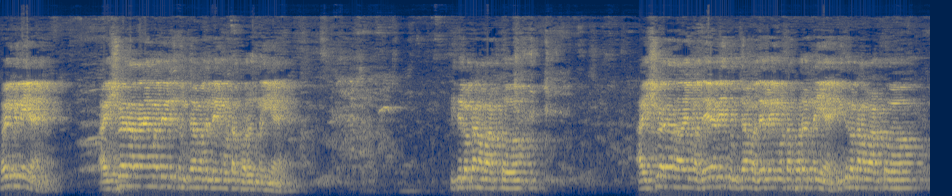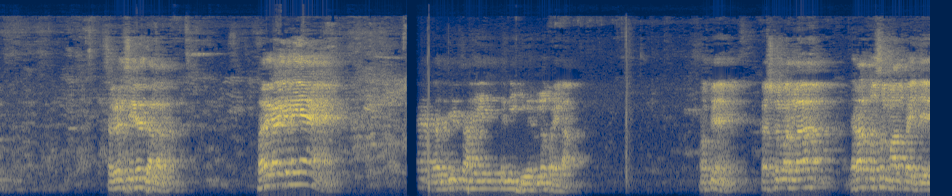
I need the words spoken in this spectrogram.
होय की नाही? आहे ऐश्वर्या रायमध्ये आणि तुमच्यामध्ये लई मोठा फरक नाही आहे किती लोकांना वाटतो? ऐश्वर्या रायमध्ये आणि तुमच्यामध्ये लई मोठा फरक नाही आहे किती लोकांना वाटतो? सगळं सिरियस झाला फरक आहे की नाही आहे गरजेचं आहे त्यांनी हेरलं पहिला. ओके. कस्टमरला घरात बसून माल पाहिजे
